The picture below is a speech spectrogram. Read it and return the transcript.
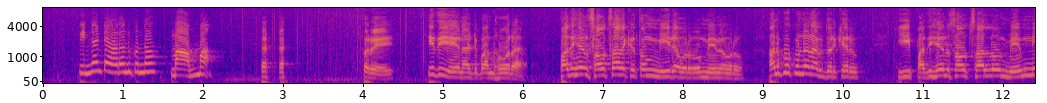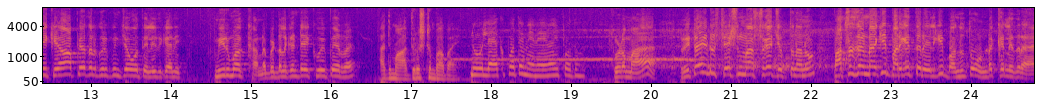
పిన్నంటే ఎవరనుకున్నావు? మా అమ్మ. ఒరే ఇది ఏనాటి బంధంరా పదిహేను సంవత్సరాల క్రితం మీరెవరు మేమెవరు అనుకోకుండా నాకు దొరికారు. ఈ పదిహేను సంవత్సరాల్లో మేము మీకే ఆప్యాతలు కురిపించామో తెలియదు కానీ మీరు మా కన్నబిడ్డల కంటే ఎక్కువైపోయారా అది మా అదృష్టం బాబాయ్. నువ్వు లేకపోతే మేమేమైపోదాం. చూడమ్మా రిటైర్డ్ స్టేషన్ మాస్టర్గా చెప్తున్నాను. పచ్చ జెండాకి పరిగెత్తే రైలుకి బంధుతో ఉండక్కర్లేదురా.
